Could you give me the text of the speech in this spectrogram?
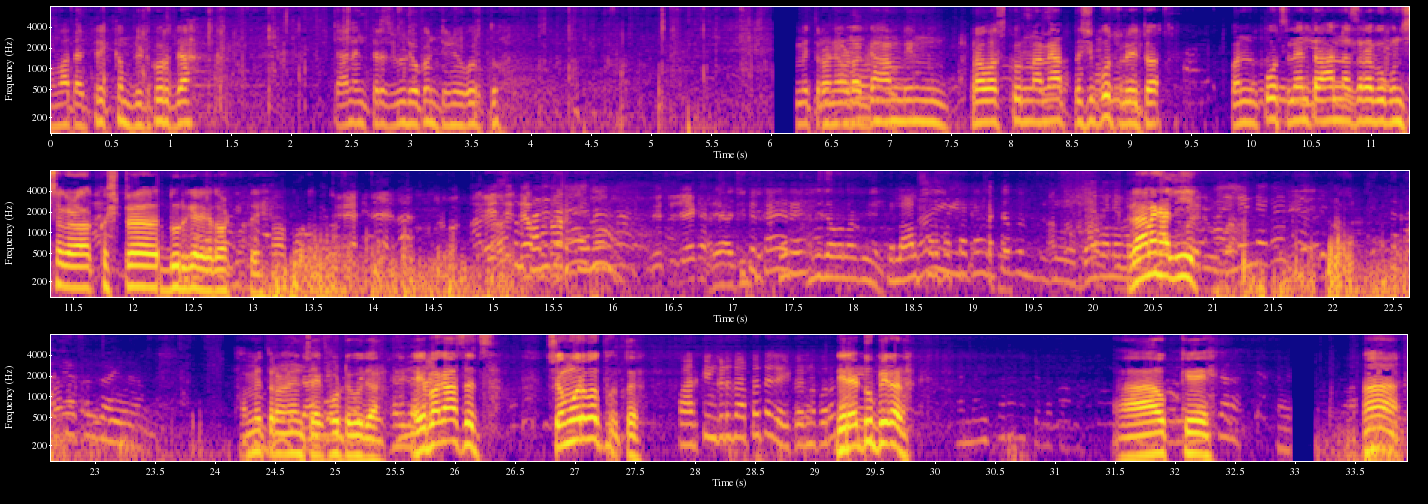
मग आता ट्रेक कंप्लीट करू द्या. त्यानंतरच व्हिडिओ कंटिन्यू करतो. मित्रांनो एवढा घाम बिम प्रवास करून आम्ही आत्ताशी पोचलो इथं. पण पोचल्यानंतर हा नजरा बघून सगळा कष्ट दूर गेले का वाटतंय? ना खाली. हा मित्रांनो यांचा एक फोटो घेऊ द्या हे बघा असंच. समोर बघ फक्त. पार्किंगकडे जातात टोपीकड. हा ओके. हा.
